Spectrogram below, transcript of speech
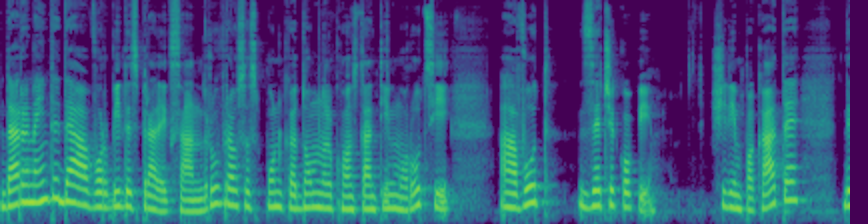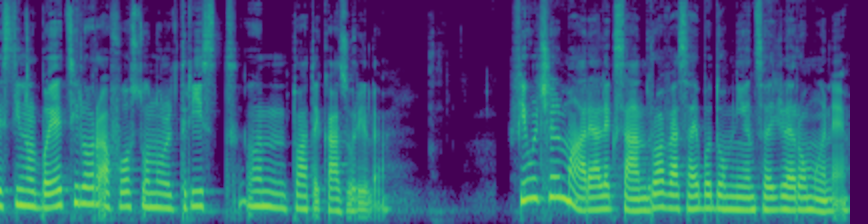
Dar înainte de a vorbi despre Alexandru, vreau să spun că domnul Constantin Moruții a avut 10 copii. Și din păcate, destinul băieților a fost unul trist în toate cazurile. Fiul cel mare, Alexandru, avea să aibă domnie în țările române.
